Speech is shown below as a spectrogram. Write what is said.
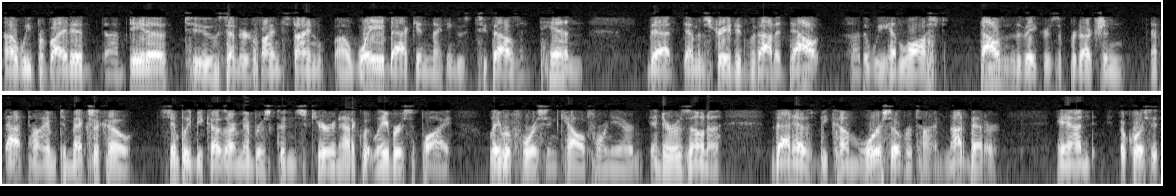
Uh, we provided uh, data to Senator Feinstein uh, way back in, I think it was 2010, that demonstrated without a doubt uh, that we had lost thousands of acres of production at that time to Mexico simply because our members couldn't secure an adequate labor supply labor force in California and Arizona. That has become worse over time, not better. And of course, it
